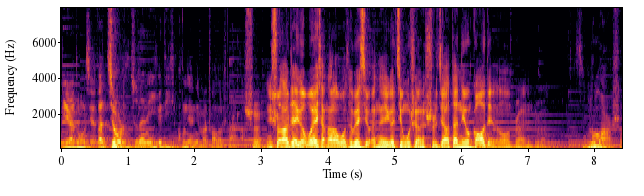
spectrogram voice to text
别的东西，但就是就在那一个地空间里面创作出来的。是你说到这个，我也想到了我特别喜欢的一个静物摄影师，叫 Daniel Gaudin，我不知道你知道吗？怎么那么耳熟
